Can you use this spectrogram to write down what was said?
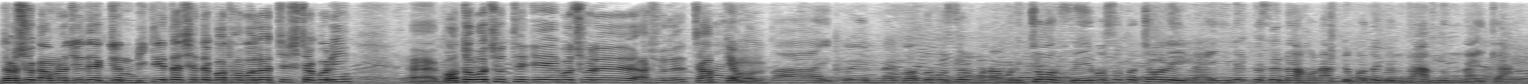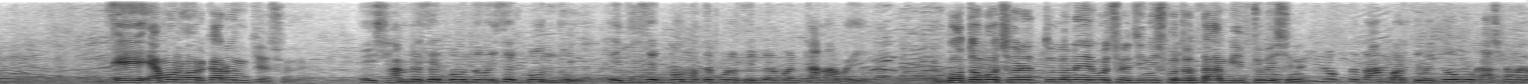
দর্শক আমরা যদি একজন বিক্রেতার সাথে কথা বলার চেষ্টা করি গত বছর থেকে এই বছরে আসলে চাপ কেমন? ভাই কোয়েন না গত বছর মোটামুটি চলছে এই বছর তো চলেই না এই যে দেখতেছেন না এখন আটটু পর দেখবেন ধাম ধুম নাইকা এই এমন হওয়ার কারণ কি আসলে? এই সামনে সেট বন্ধ ওই সেট বন্ধ। এই দুই সাইড বন্ধতে পুরো সেন্টার পয়েন্ট কানা ভাই। গত বছরের তুলনায় এই বছরে জিনিসপত্রের দাম কি একটু বেশি নাকি? অতিরিক্ত দাম বাড়তে ভাই। তবু কাস্টমার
